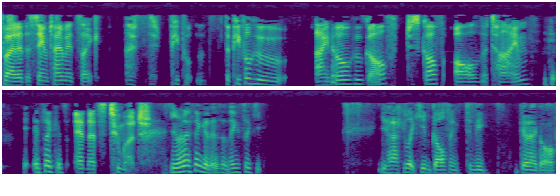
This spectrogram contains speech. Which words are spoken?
but at the same time, it's like uh, the people the people who I know who golf just golf all the time, It's like it's and that's too much. you know what I think it is. I think it's like you, you have to like keep golfing to be good at golf,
